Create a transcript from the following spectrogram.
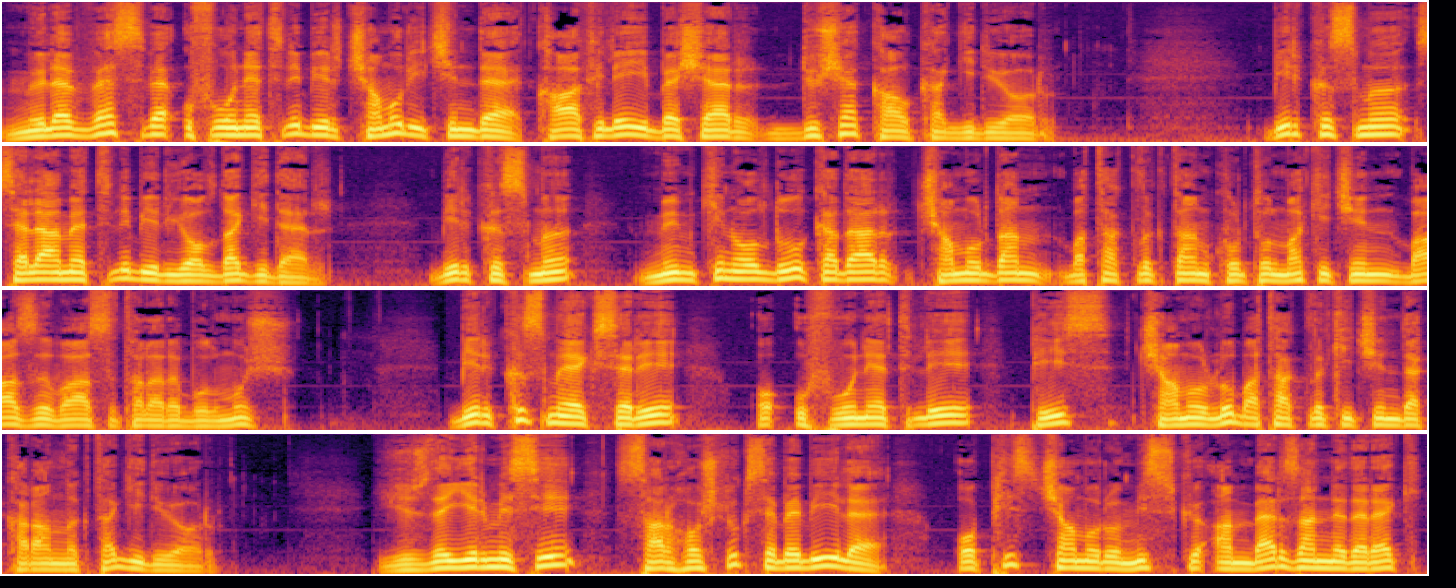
Mülevves ve ufunetli bir çamur içinde kafile-i beşer düşe kalka gidiyor. Bir kısmı selametli bir yolda gider. Bir kısmı mümkün olduğu kadar çamurdan, bataklıktan kurtulmak için bazı vasıtaları bulmuş. Bir kısmı ekseri o ufunetli, pis, çamurlu bataklık içinde karanlıkta gidiyor. Yüzde yirmisi sarhoşluk sebebiyle o pis çamuru miskü amber zannederek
